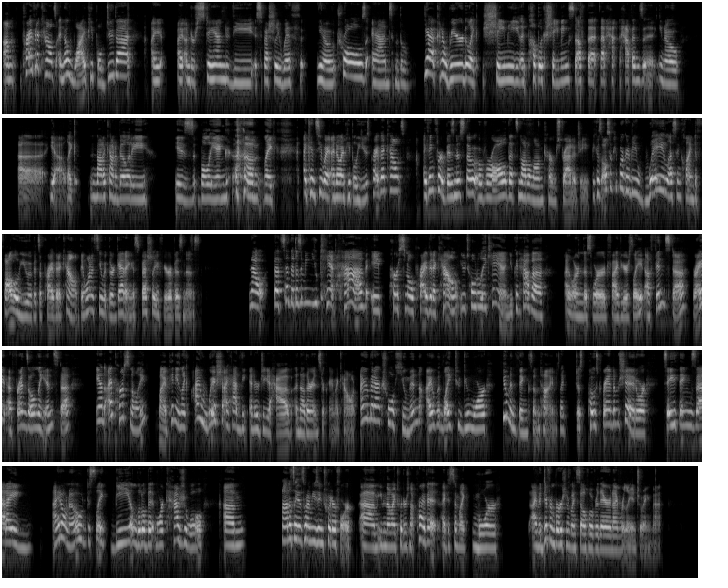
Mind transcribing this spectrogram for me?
Um, private accounts, I know why people do that. I I understand the especially with you know trolls and some of the yeah kind of weird like shaming like public shaming stuff that that ha- happens. Uh, you know, uh, yeah, like not accountability is bullying. um, like, I can see why I know why people use private accounts. I think for a business, though, overall, that's not a long term strategy because also people are going to be way less inclined to follow you if it's a private account. They want to see what they're getting, especially if you're a business. Now, that said, that doesn't mean you can't have a personal private account. You totally can. You can have a, I learned this word five years late, a Finsta, right? A friends only Insta. And I personally my opinion, like I wish I had the energy to have another Instagram account. I am an actual human. I would like to do more human things sometimes, like just post random shit or say things that I I don't know, just like be a little bit more casual. Um honestly, that's what I'm using Twitter for. Um, even though my Twitter's not private, I just am like more, I'm a different version of myself over there, and I'm really enjoying that.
